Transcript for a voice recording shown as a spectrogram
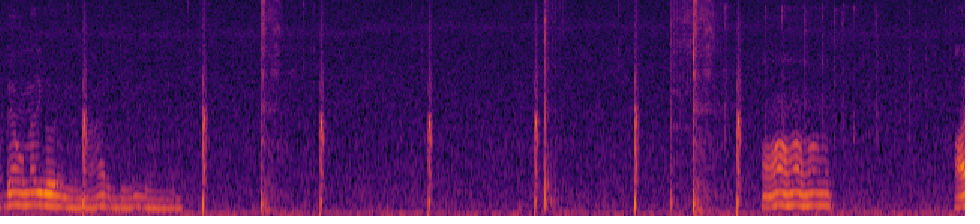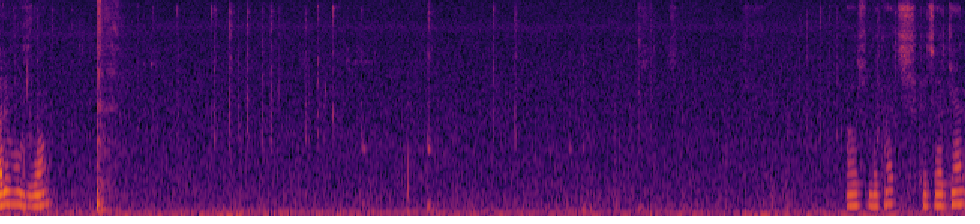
Bak ben onları görmüyorum ha. Harbi diyorum görmüyorum. Aha aha aha. Harbi vurdu lan. Al şunu da kaç. Kaçarken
